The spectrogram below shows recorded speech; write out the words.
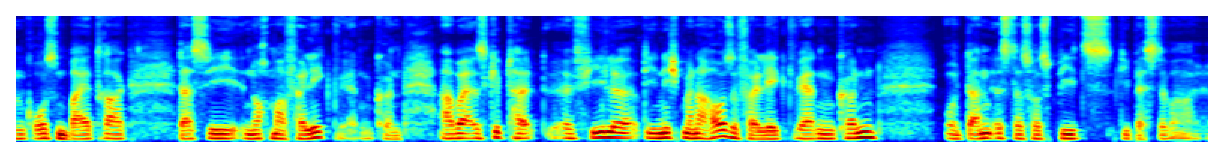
einen großen Beitrag, dass sie nochmal verlegt werden können. Aber es gibt halt äh, viele, die nicht mehr nach Hause verlegt werden können. Und dann ist das Hospiz die beste Wahl.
